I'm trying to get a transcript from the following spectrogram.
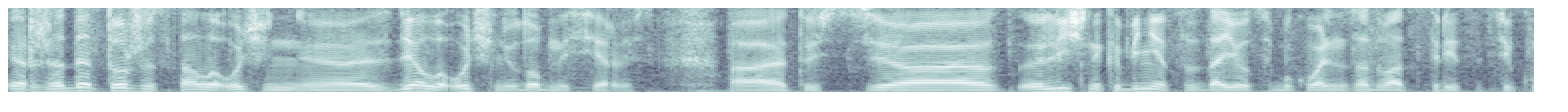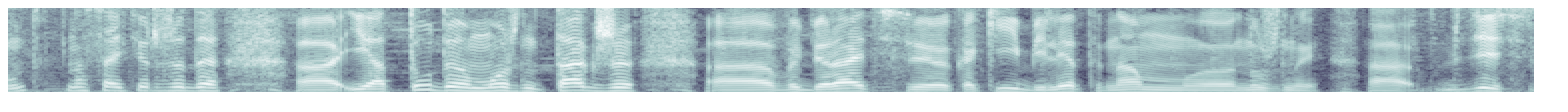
РЖД тоже стала очень, э, сделала очень удобный сервис. А, то есть э, личный кабинет создается буквально за 20-30 секунд на сайте РЖД, а, и оттуда можно также а, выбирать, э, какие билеты нам нужны. Здесь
